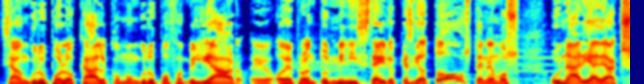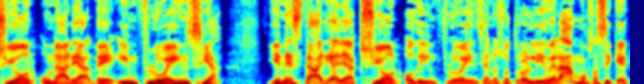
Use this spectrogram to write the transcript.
sea un grupo local, como un grupo familiar eh, o de pronto un ministerio, que sé yo, todos tenemos un área de acción, un área de influencia y en esta área de acción o de influencia nosotros liberamos. Así que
